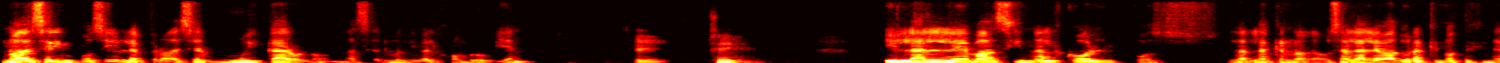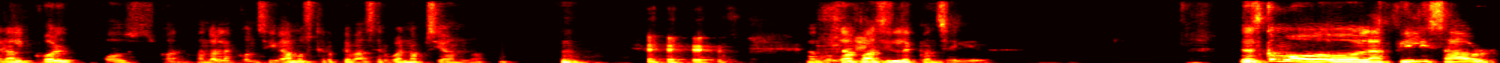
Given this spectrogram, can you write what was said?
no ha de ser imposible, pero ha de ser muy caro, ¿no? Hacerlo a nivel homebrew bien. Sí. Sí. Y la leva sin alcohol, pues, la, que no, o sea, la levadura que no te genera alcohol, pues cuando, la consigamos creo que va a ser buena opción, ¿no? cuando sea fácil de conseguir. Es como la Philly Sour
